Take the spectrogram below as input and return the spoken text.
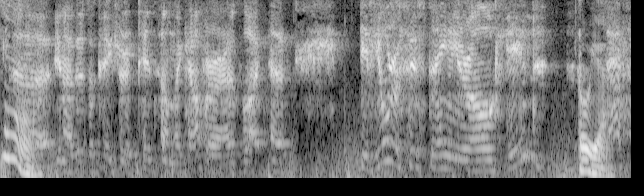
Yeah. uh, you know, there's a picture of tits on the cover. And it's like, uh, if you're a 15 year old kid, Oh, yeah. That's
